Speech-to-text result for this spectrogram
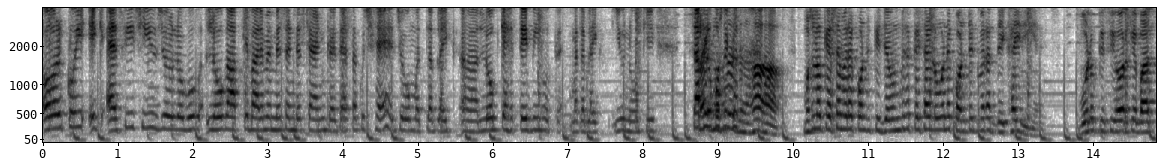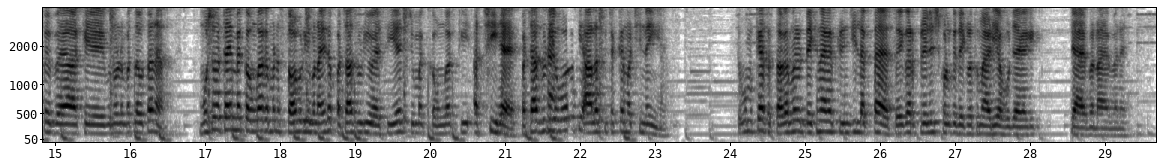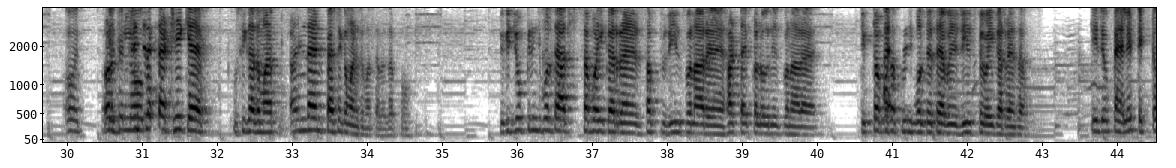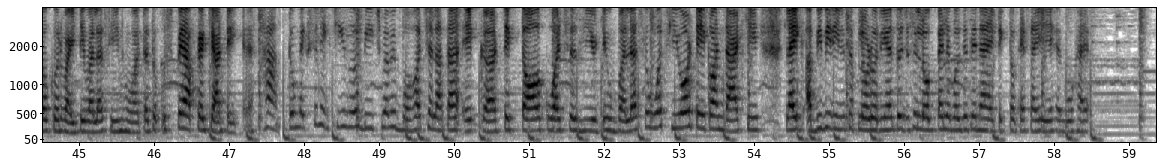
और कोई एक ऐसी चीज़ जो लोगों लोग आपके बारे में मिसअंडरस्टैंड करते हैं? ऐसा कुछ है जो मतलब लाइक लोग कहते भी होते हैं? मतलब लाइक यू नो कि सब लोगों को हाँ हाँ। मुझे लोग कहते हैं मेरा कंटेंट उनमें से कई सारे लोगों ने कंटेंट मेरा देखा ही नहीं है। वो लोग किसी और के बात पे आके उन्होंने मतलब होता ना मोस्ट ऑफ़ द टाइम मैं कहूँगा अगर मैंने सौ वीडियो बनाई तो पचास वीडियो ऐसी है जो मैं कहूँगा कि अच्छी है। पचास वीडियो हाँ. वो कि आलस के चक्कर में अच्छी नहीं है। तो वो मैं कह सकता हूँ अगर मेरे देखना अगर क्रिंजी लगता है तो एक बार प्लेलिस्ट खोल के देख लो तो मैं आइडिया हो जाएगा कि क्या है बनाया मैंने। और क्रिंज लगता है ठीक है उसी का जमाना इन द एंड पैसे कमाने से मतलब है सबको। क्योंकि जो क्रिंज बोलते हैं आज सब वही कर रहे हैं सब रील्स बना रहे हैं हर टाइप का लोग रील्स बना रहा है। टिकटॉक को सब क्रिंज बोलते थे अभी रील्स पे वही कर रहे हैं सब। कि जो पहले टिकटॉक और वाईटी वाला सीन हुआ था तो उस पर आपका क्या टेक है? हाँ तो मैक्सटन एक चीज़ और बीच में भी बहुत चला था एक टिकटॉक वर्सेस यूट्यूब वाला। So what's your take on that कि लाइक अभी भी रील्स अपलोड हो रही हैं तो जैसे लोग पहले बोलते थे ना टिकटॉक ऐसा ही है वो है।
